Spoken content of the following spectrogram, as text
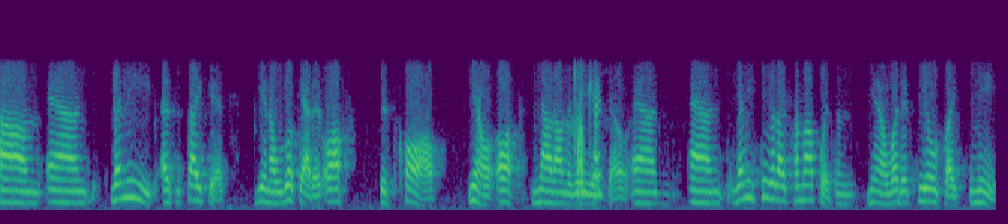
um, and let me, as a psychic, you know, look at it off this call, you know, off not on the radio Okay. show, and and let me see what I come up with, and you know what it feels like to me,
